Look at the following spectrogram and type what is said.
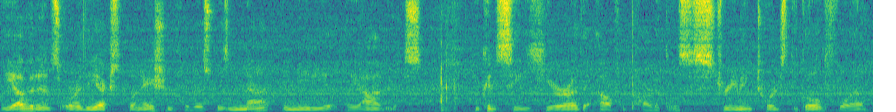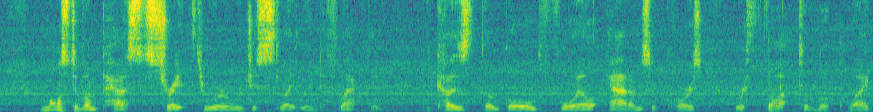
The evidence or the explanation for this was not immediately obvious. You can see here are the alpha particles streaming towards the gold foil. Most of them passed straight through or were just slightly deflected because the gold foil atoms, of course, were thought to look like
